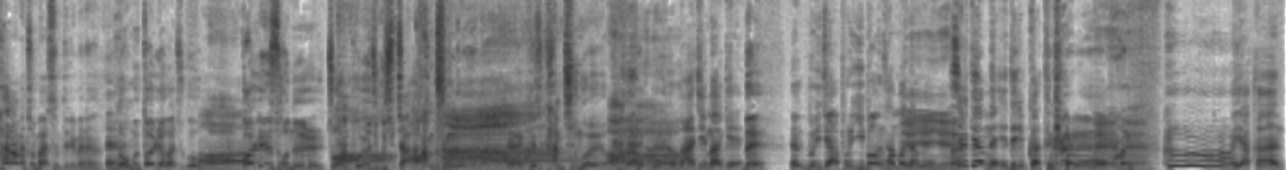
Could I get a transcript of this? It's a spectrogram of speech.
하나만 좀 말씀드리면은 너무 떨려가지고 떨리는 손을 좀 보여주고 싶지 않았어요. 감춘 거구나. 네, 그래서 감춘 거예요. 그리고 마지막에 네. 뭐 이제 앞으로 2번, 3번 예, 나면 예, 예. 쓸데없는 애드립 같은 거는 네, 네. 후 약간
